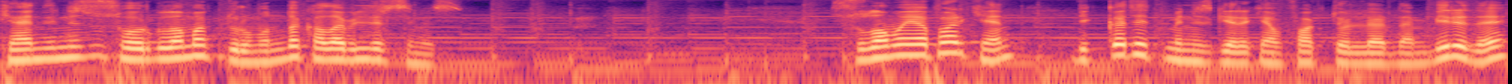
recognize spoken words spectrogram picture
kendinizi sorgulamak durumunda kalabilirsiniz. Sulama yaparken dikkat etmeniz gereken faktörlerden biri de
